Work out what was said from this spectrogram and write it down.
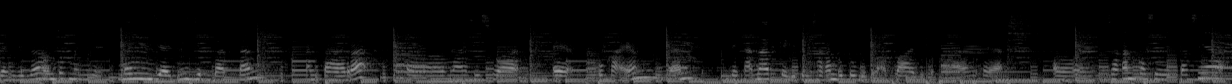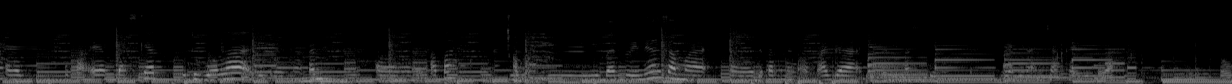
dan juga untuk menja- menjadi jembatan antara eh, mahasiswa eh UKM dan dekanat kayak gitu. Misalkan butuh-butuh apa gitu kan kayak eh, misalkan fasilitasnya eh, UKM basket butuh bola gitu. Nah kan eh, apa? dibantuinnya sama eh, departemen olahraga gitu dimasukin ya dirancang kayak gitulah. Gitu.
